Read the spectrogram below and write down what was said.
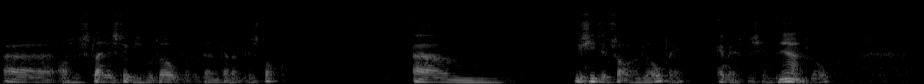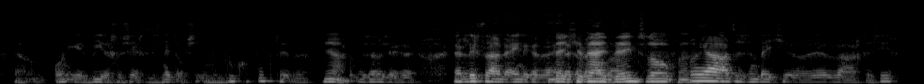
Eh, als ze kleine stukjes moet lopen, dan kan het met de stok. Ehm, Je ziet het vooral aan het lopen, hè. MS-patiënten Ja. zien het lopen. Ja, oneerbiedig gezegd, het is net of ze in hun broek gepoept hebben. Ja. Ik zou zeggen, het ligt er aan de ene kant. Een beetje wijdbeens lopen. Nou ja, het is een beetje een raar gezicht.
